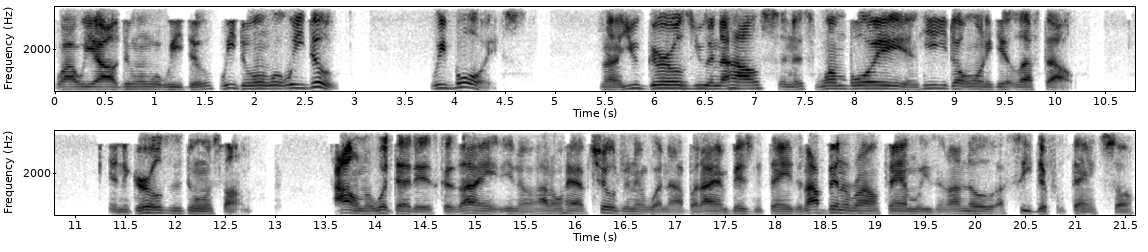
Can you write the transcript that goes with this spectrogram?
while we out doing what we do. We doing what we do. We boys. Now you girls, you in the house, and this one boy, and he don't want to get left out, and the girls is doing something. I don't know what that is because I ain't, you know, I don't have children and whatnot, but I envision things, and I've been around families, and I know I see different things. So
